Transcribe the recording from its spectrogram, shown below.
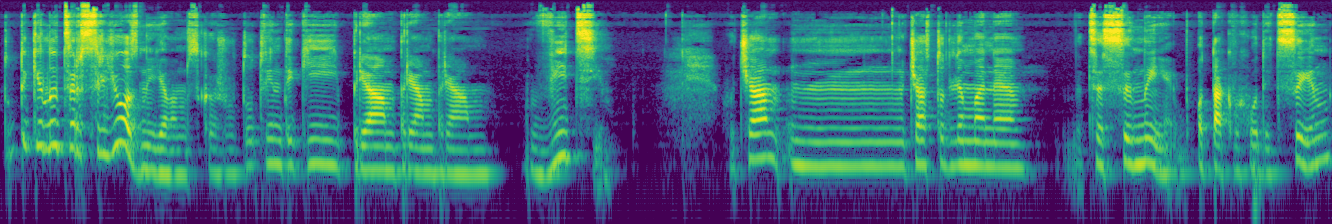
Тут такий лицар серйозний, я вам скажу. Тут він такий прям-прям-прям в віці. Хоча часто для мене це сини, отак виходить син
